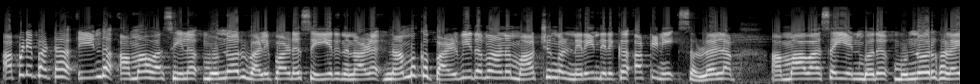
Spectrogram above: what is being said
அப்படிப்பட்ட இந்த அமாவாசையில முன்னோர் வழிபாடு செய்யறதுனால நமக்கு பல்விதமான மாற்றங்கள் நிறைந்திருக்கு அப்படின்னு சொல்லலாம். அமாவாசை என்பது முன்னோர்களை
